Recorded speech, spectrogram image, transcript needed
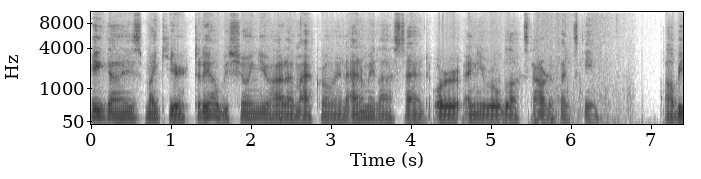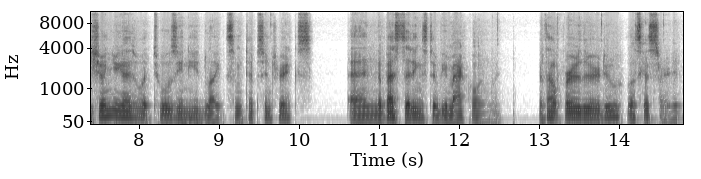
Hey guys, Mike here. Today I'll be showing you how to macro in Anime Last Stand or any Roblox tower defense game. I'll be showing you guys what tools you need, like some tips and tricks, and the best settings to be macroing with. Without further ado, let's get started.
